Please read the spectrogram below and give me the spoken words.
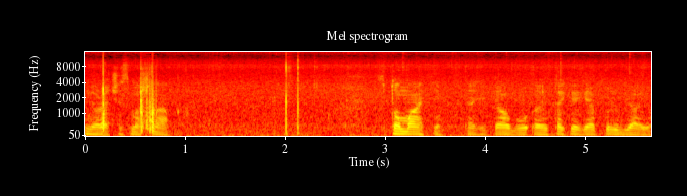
До речі, смачна. В томаті, так як я, е, так як я полюбляю.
